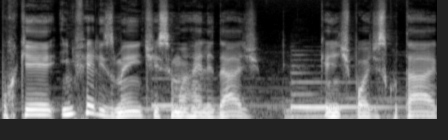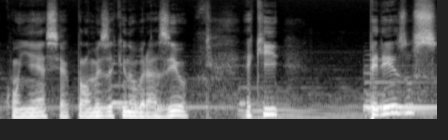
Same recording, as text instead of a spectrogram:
Porque, infelizmente, isso é uma realidade. que a gente pode escutar, conhece, pelo menos aqui no Brasil, é que presos,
